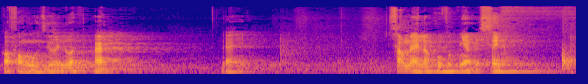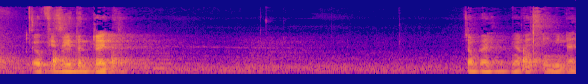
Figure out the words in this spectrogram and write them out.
có phòng ngủ dưới luôn. Ha đấy. Sau này là khu vực nhà vệ sinh ở phía dưới tầng trệt. Trong đây nhà vệ sinh mình đây.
